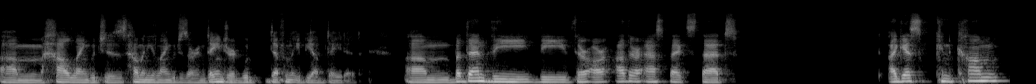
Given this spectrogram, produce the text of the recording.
um, how languages, how many languages are endangered would definitely be updated. Um, but then the, the, there are other aspects that I guess can come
